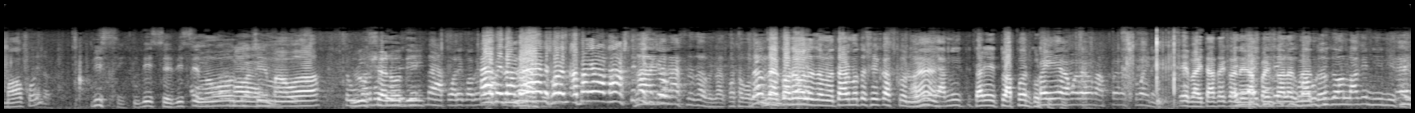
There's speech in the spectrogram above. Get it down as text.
মাও দিচ্ছে। দিচ্ছে দিচ্ছে মামা দিচ্ছে মাওয়া। রূপসা নদী না আসতে কইছি কেউ আসতে যাবে না কথা বলো। না কথা বলা যাবে না তার মতো সে কাজ করবে হ্যাঁ। আমি তারে একটু আপ্যায়ন করছি। আমার আপ্যায়নের সময় নেই। এ ভাই তাতে কানে আপ্যায়ন করা লাগবে না তো। লাগে নিয়ে নিয়ে হয়ে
